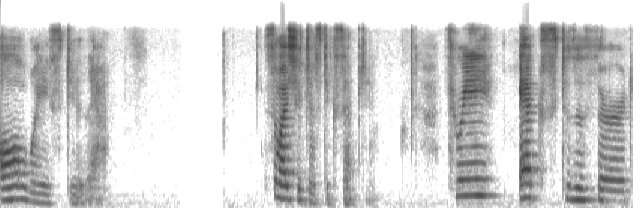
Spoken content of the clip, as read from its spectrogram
always do that. So I should just accept it. 3x to the third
